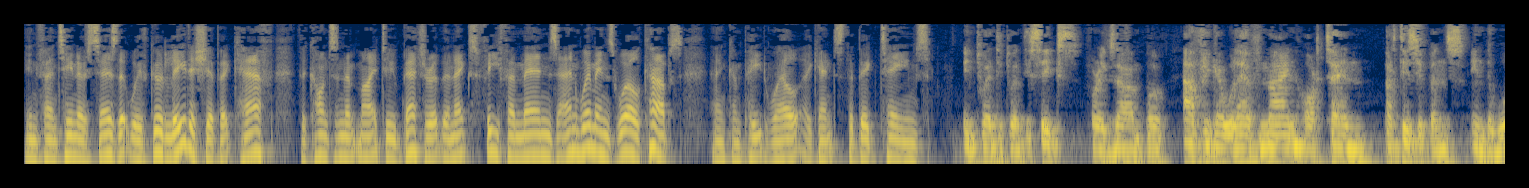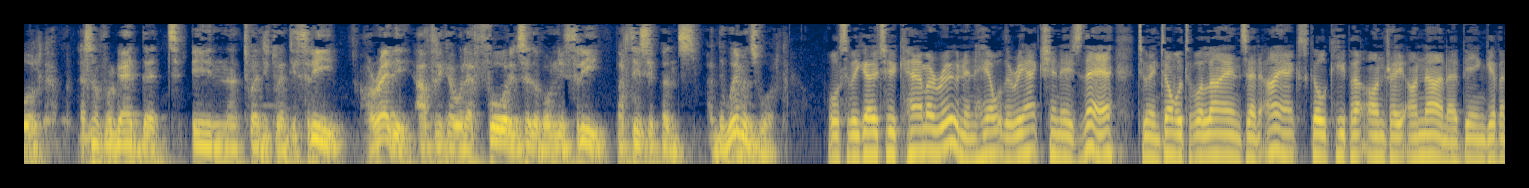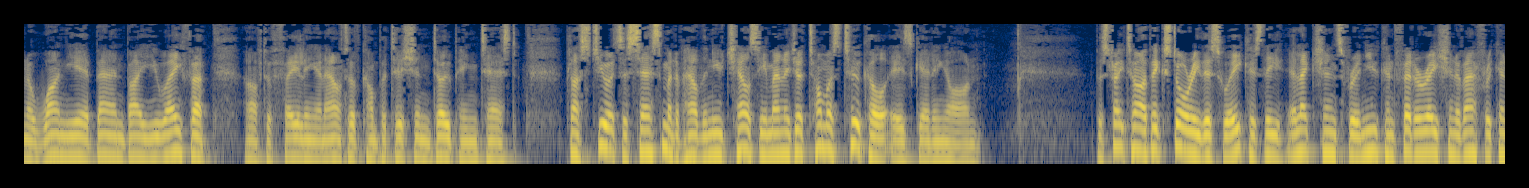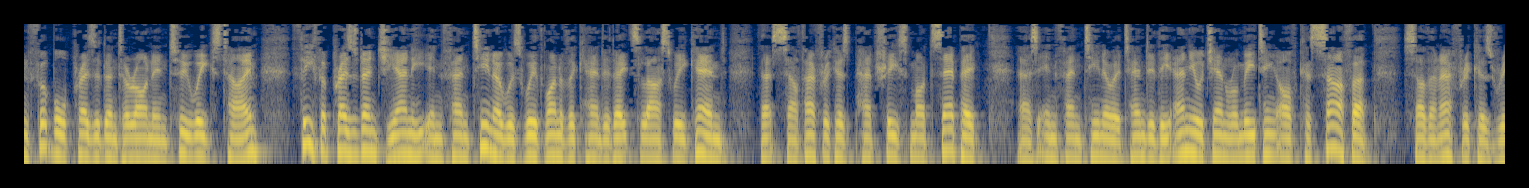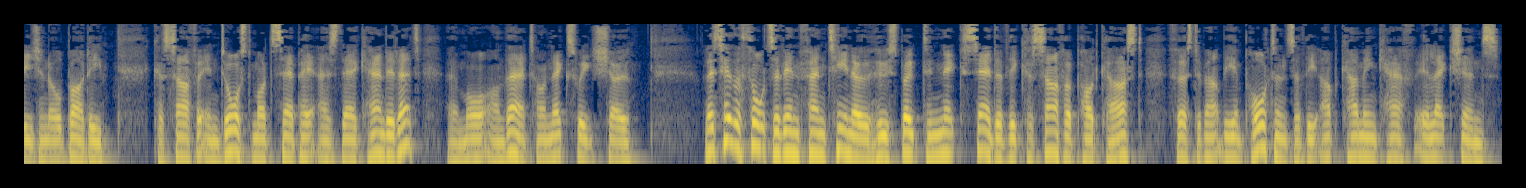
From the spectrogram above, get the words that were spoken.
Infantino says that with good leadership at CAF, the continent might do better at the next FIFA Men's and Women's World Cups and compete well against the big teams in 2026, for example, Africa will have nine or 10 participants in the World Cup. Let's not forget that in 2023 already, Africa will have four instead of only three participants at the Women's World Cup. Also we go to Cameroon and hear what the reaction is there to Indomitable Lions and Ajax goalkeeper Andre Onana being given a one-year ban by UEFA after failing an out-of-competition doping test. Plus Stuart's assessment of how the new Chelsea manager Thomas Tuchel is getting on. But straight to our big story this week as the elections for a new Confederation of African Football president are on in two weeks time. FIFA president Gianni Infantino was with one of the candidates last weekend. That's South Africa's Patrice Motsepe as Infantino attended the annual general meeting of COSAFA, Southern Africa's regional body. COSAFA endorsed Motsepe as their candidate. And more on that on next week's show. Let's hear the thoughts of Infantino, who spoke to Nick Said of the COSAFA podcast, first about the importance of the upcoming CAF elections.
